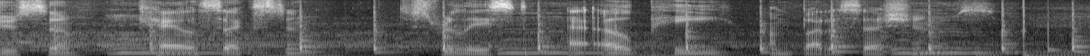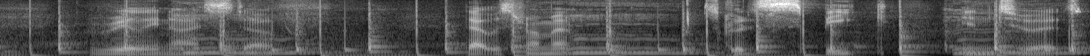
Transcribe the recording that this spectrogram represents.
Producer Kale Sexton just released a LP on Butter Sessions. Really nice stuff. That was from it. It's called Speak Into It.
